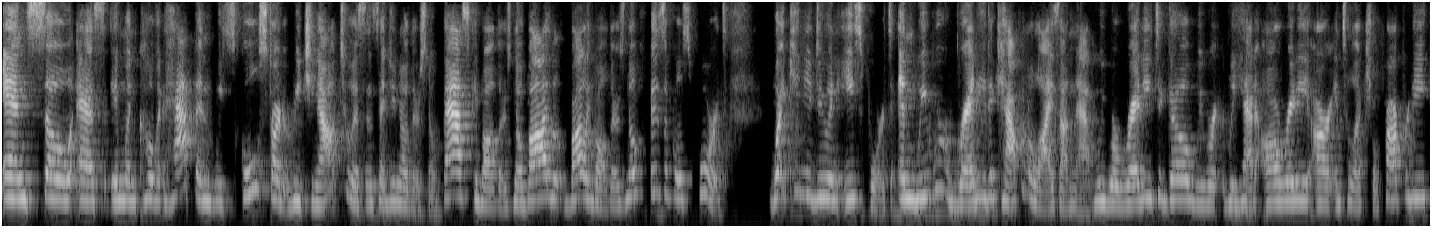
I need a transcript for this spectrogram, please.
And so as and when COVID happened, we schools started reaching out to us and said, you know, there's no basketball, there's no volleyball, there's no physical sports what can you do in esports? And we were ready to capitalize on that. We were ready to go. We were we had already our intellectual property.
